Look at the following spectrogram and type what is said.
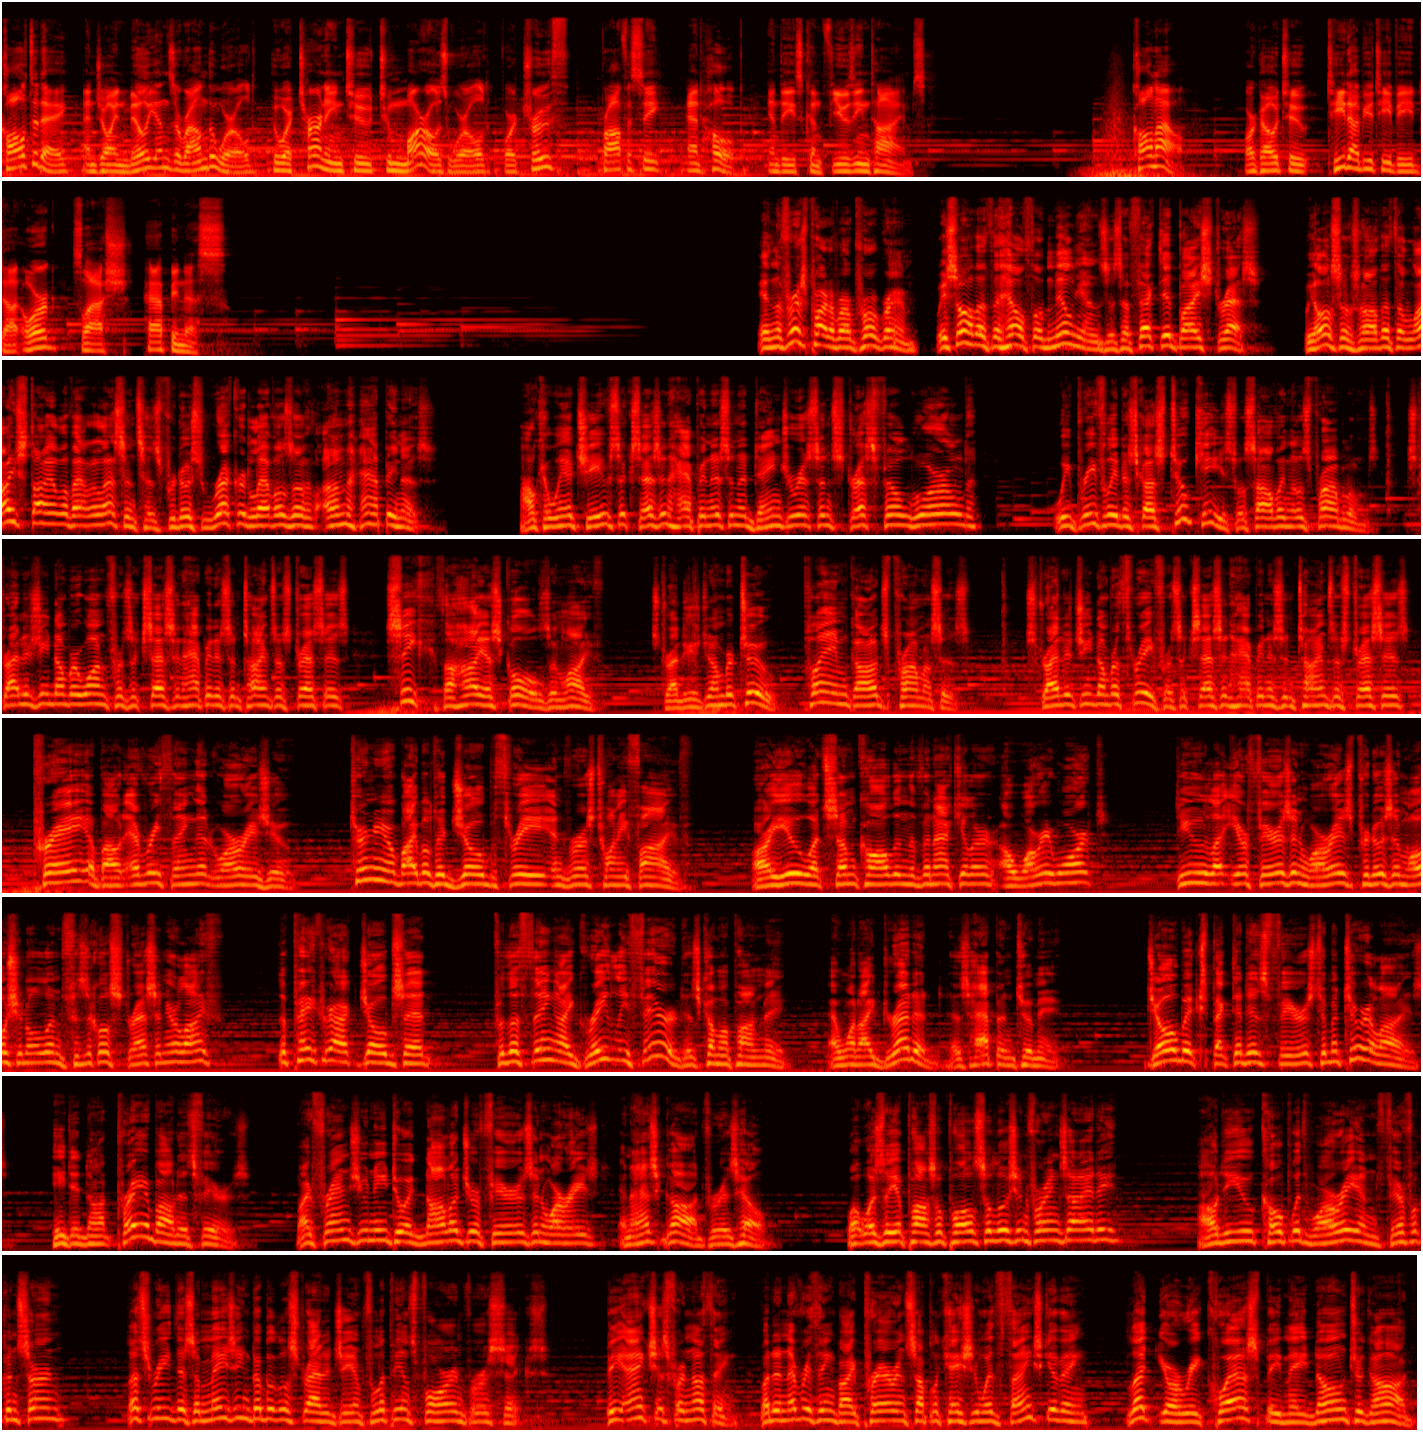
Call today and join millions around the world who are turning to tomorrow's world for truth, prophecy, and hope in these confusing times. Call now or go to twtv.org/happiness. In the first part of our program, we saw that the health of millions is affected by stress. We also saw that the lifestyle of adolescence has produced record levels of unhappiness. How can we achieve success and happiness in a dangerous and stress filled world? We briefly discussed two keys for solving those problems. Strategy number one for success and happiness in times of stress is seek the highest goals in life. Strategy number two, claim God's promises. Strategy number three for success and happiness in times of stress is Pray about everything that worries you. Turn your Bible to Job 3 and verse 25. Are you what some call in the vernacular a worrywart? Do you let your fears and worries produce emotional and physical stress in your life? The patriarch Job said, For the thing I greatly feared has come upon me, and what I dreaded has happened to me. Job expected his fears to materialize. He did not pray about his fears. My friends, you need to acknowledge your fears and worries and ask God for his help. What was the Apostle Paul's solution for anxiety? How do you cope with worry and fearful concern? Let's read this amazing biblical strategy in Philippians 4 and verse 6. Be anxious for nothing, but in everything by prayer and supplication with thanksgiving, let your requests be made known to God.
